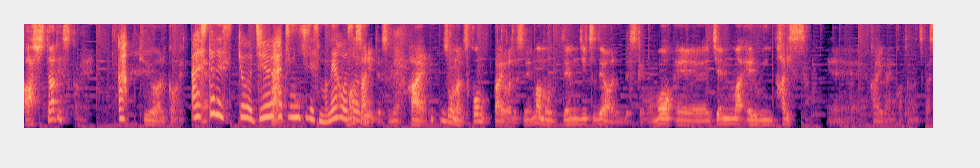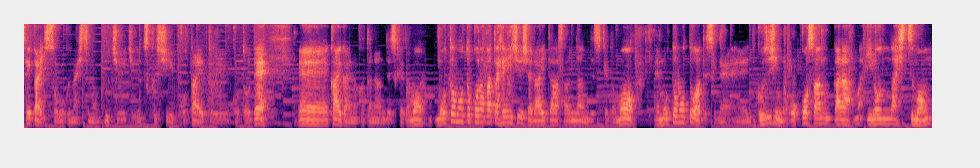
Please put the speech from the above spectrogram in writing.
明日ですかね。あ QR カフェね、明日です。今日18日ですもんね、放送日。まさにですね。はい。そうなんです。今回はですね、まあもう前日ではあるんですけども、えージェンマ・エルウィン・ハリスさん、えー海外の方なんですが、世界一素朴な質問、宇宙一美しい答えということで、えー、海外の方なんですけども、もともとこの方編集者、ライターさんなんですけども、もともとはですね、ご自身のお子さんから、まあ、いろんな質問、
